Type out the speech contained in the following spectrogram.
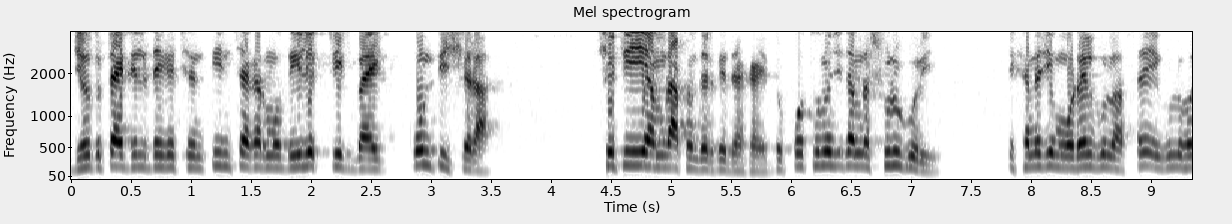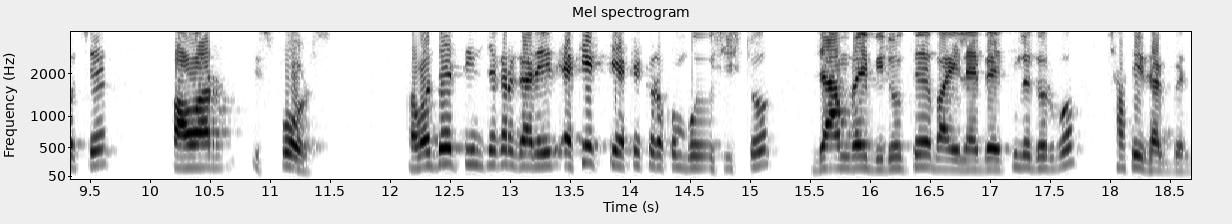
যেহেতু টাইটেলে দেখেছেন, তিন চাকার মধ্যে ইলেকট্রিক বাইক কোনটি সেরা? সেটি আমরা আপনাদেরকে দেখাই। তো প্রথমে যদি আমরা শুরু করি, এখানে যে মডেলগুলো আছে, এগুলো হচ্ছে পাওয়ার স্পোর্টস আমাদের তিন চাকার গাড়ির এক একটি, এক এক রকম বৈশিষ্ট্য যা আমরা এই ভিডিওতে বা এই লাইভে তুলে ধরবো। সাথেই থাকবেন।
